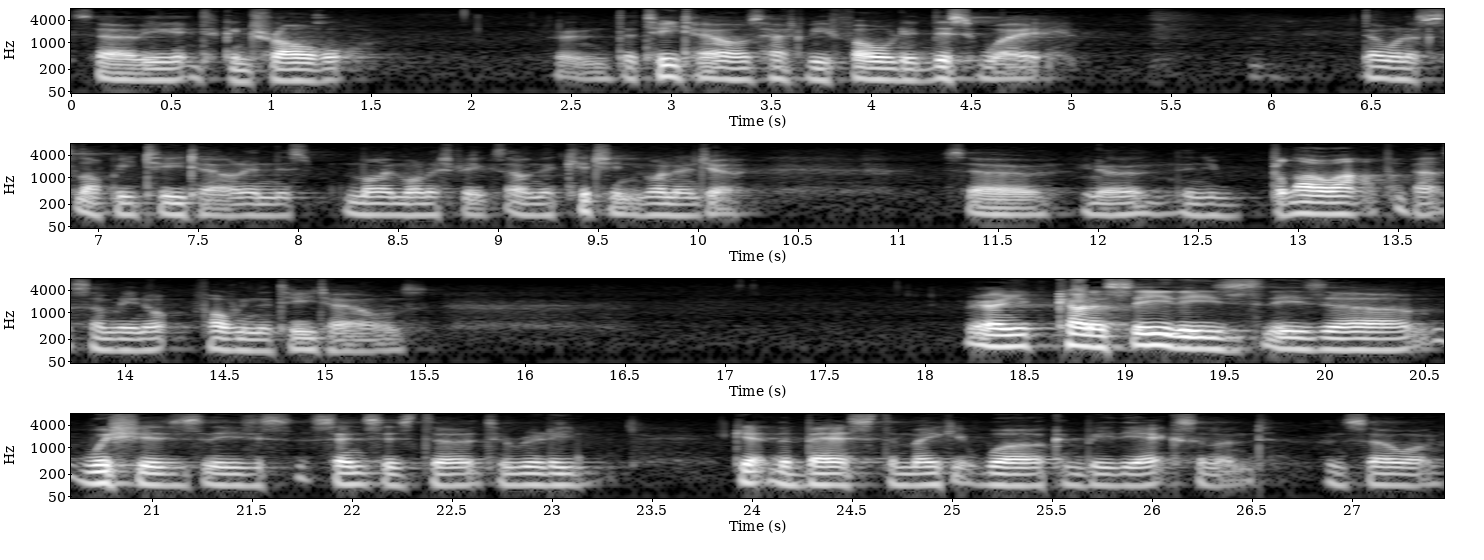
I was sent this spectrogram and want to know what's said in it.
So you get into control, and the tea towels have to be folded this way. Don't want a sloppy tea towel in this my monastery because I'm the kitchen manager. So you know, then you blow up about somebody not folding the tea towels. You, know, you kind of see these these uh, wishes, these senses to to really get the best and make it work and be the excellent and so on,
